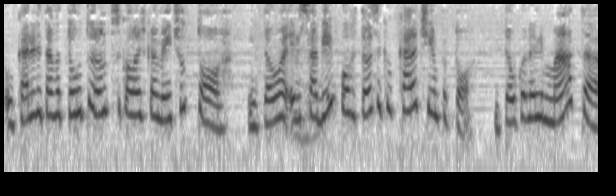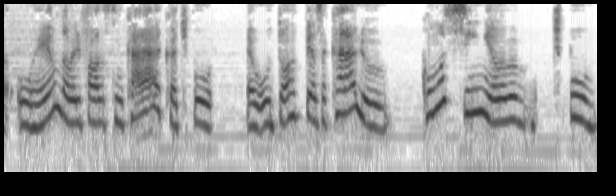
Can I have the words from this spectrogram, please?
o cara ele tava torturando psicologicamente o Thor. Então ele sabia a importância que o cara tinha pro Thor. Então quando ele mata o Randall, ele fala assim, caraca, tipo, é, o Thor pensa, caralho, como assim? Eu, tipo,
